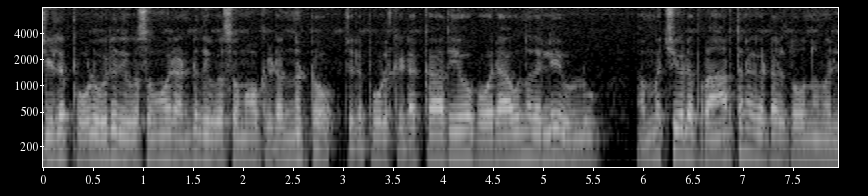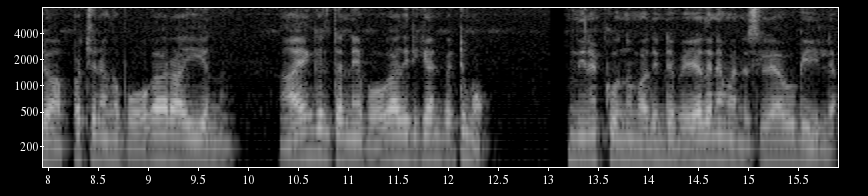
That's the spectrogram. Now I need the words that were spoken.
ചിലപ്പോൾ ഒരു ദിവസമോ രണ്ട് ദിവസമോ കിടന്നിട്ടോ ചിലപ്പോൾ കിടക്കാതെയോ പോരാവുന്നതല്ലേ ഉള്ളൂ. അമ്മച്ചിയുടെ പ്രാർത്ഥന കേട്ടാൽ തോന്നുമല്ലോ അപ്പച്ചൻ അങ്ങ് പോകാറായി എന്ന്. ആയെങ്കിൽ തന്നെ പോകാതിരിക്കാൻ പറ്റുമോ? നിനക്കൊന്നും അതിന്റെ വേദന മനസ്സിലാവുകയില്ല.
